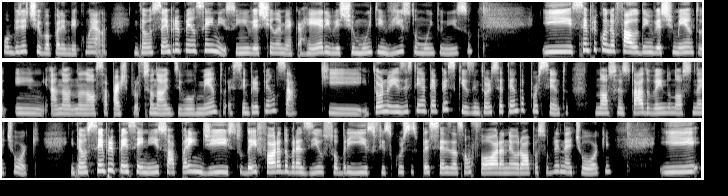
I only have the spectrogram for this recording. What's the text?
um objetivo, aprender com ela. Então eu sempre pensei nisso, em investir na minha carreira, investi muito, invisto muito nisso. E sempre quando eu falo de investimento em, na, nossa parte profissional e desenvolvimento, é sempre pensar que em torno, e existem até pesquisas, em torno de 70% do nosso resultado vem do nosso network. Então, eu sempre pensei nisso, aprendi, estudei fora do Brasil sobre isso, fiz curso de especialização fora, na Europa, sobre networking. E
